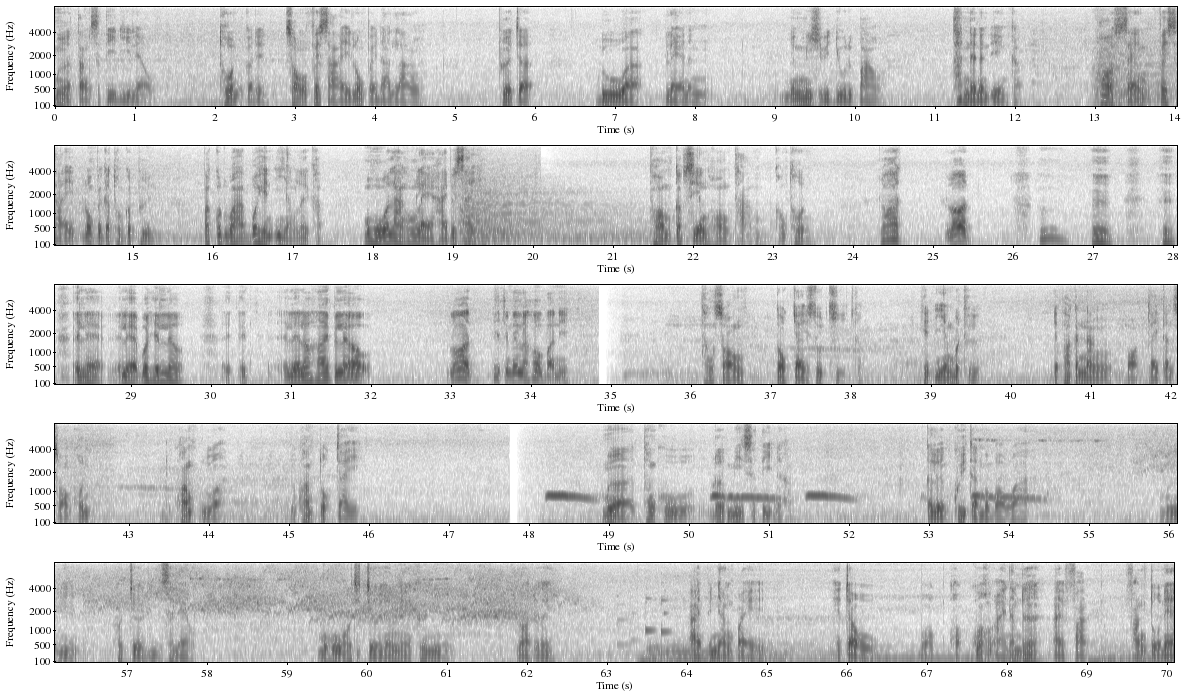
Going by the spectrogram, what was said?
เมื่อตั้งสติดีแล้วโทนก็ได้ส่องไฟฉายลงไปด้านล่าง เพื่อจะดูว่าแหลนั้นยังมีชีวิตอยู่หรือเปล่า ท่านใดนั่นเองครับพ่อแสงไฟฉายลงไปกระทบกับพื้น ปรากฏว่าบ่เห็นอีหยังเลยครับโมโหว่าล่างของแหล่หายไปใส่พร้อมกับเสียงห้องถามของโทนรอดรอดเออเออไอ้แหล่ไอ้แหล่บ่เห็นแล้ว แล่เราหายไปแล้ว รอดเฮ็ดจังได๋ล่ะเฮาบัดนี้ ทั้งสองตกใจสุดขีดครับเฮ็ดอีหยังบ่ถือเดี๋ยวพากันนั่งปลอบใจกันสองคนด้วยความกลัวด้วยความตกใจ เมื่อทั้งคู่เริ่มมีสตินะครับ ก็เริ่มคุยกันเบาๆว่า มือนี้เขาเจอดีซะแล้ว โมโหเขาจะเจอยังแน่ขึ้นนี่รอดเอ้ยไอเป็นยังไปให้เจ้าบอกขอบกลัวของไอ้น้ำเด้อไอ้ฝากฝังตัวแน่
